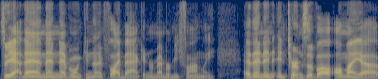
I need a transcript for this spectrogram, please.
So yeah, then then everyone can uh, fly back and remember me fondly. And then in, in terms of uh, all my uh,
